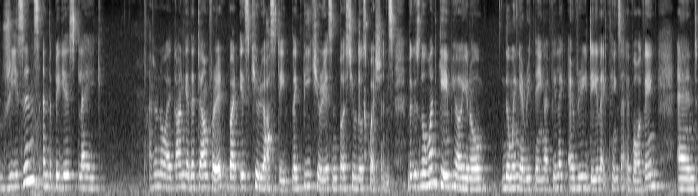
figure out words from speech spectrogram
reasons and the biggest like I don't know, I can't get the term for it, but is curiosity. Like be curious and pursue those questions because no one came here, you know, knowing everything. I feel like every day like things are evolving and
